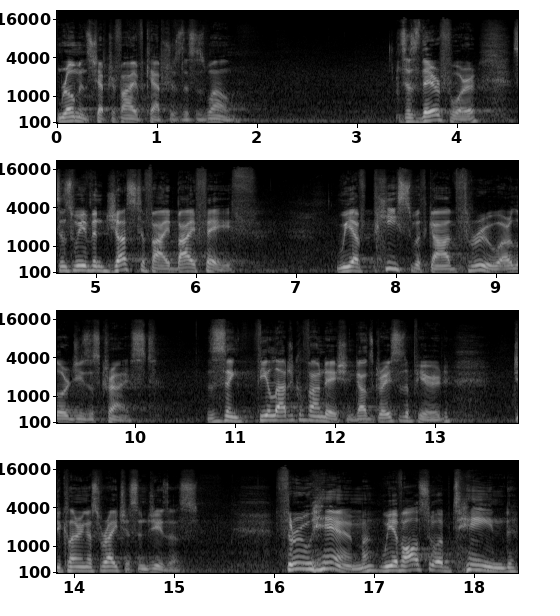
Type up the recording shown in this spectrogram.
Romans chapter 5 captures this as well. It says, Therefore, since we have been justified by faith, we have peace with God through our Lord Jesus Christ. This is saying theological foundation. God's grace has appeared, declaring us righteous in Jesus. Through him, we have also obtained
